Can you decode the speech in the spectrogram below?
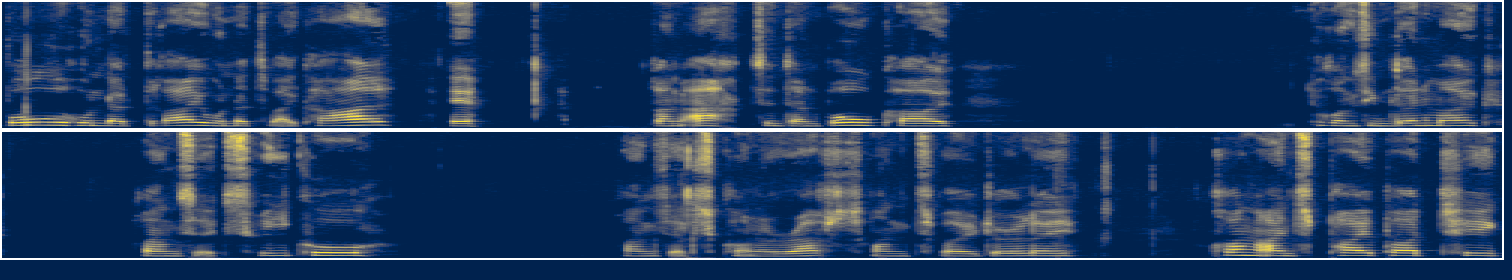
Bo 103, 102 Karl. Äh, Rang 8 sind dann Bo, Karl. Rang 7 Dynamite. Rang 6 Rico. Rang 6 Connor Ruffs. Rang 2 Durley. Rang 1 Piper, Tick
